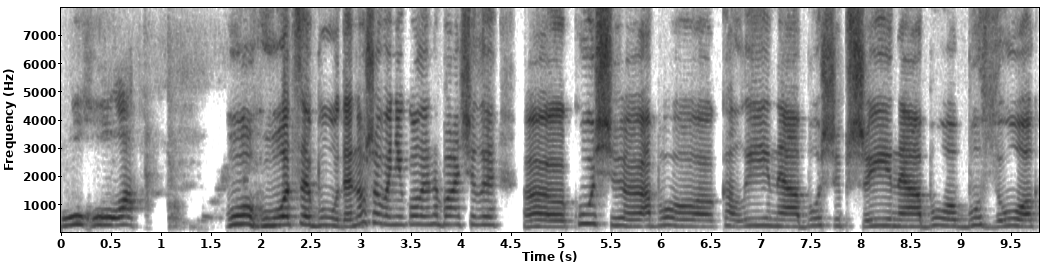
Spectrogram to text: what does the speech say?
ого. Ого, це буде. Ну, що ви ніколи не бачили е, кущ е, або калини, або шипшини, або бузок.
